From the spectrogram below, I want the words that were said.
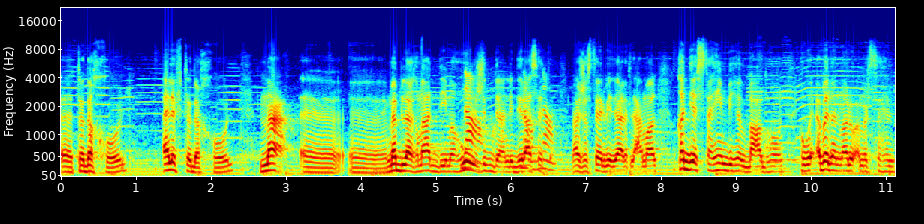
آه، تدخل ألف تدخل مع آه، مبلغ مادي مهول نعم. جدا لدراسة نعم. نعم. ماجستير بإدارة الأعمال قد يستهين به البعض هون هو أبدا ما له أمر سهل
